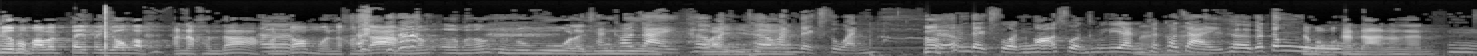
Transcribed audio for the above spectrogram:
คือผมเอาไปไปไปโยงกับอนาคอนดาเออ คอนดอมเหมือนอนาคอนดามันต้องเออมันต้องคืองูงูอะไรฉันงูเข้าใจ เธออะไรมันย่างงี้เธอมันแเด็กสวน เธอมันเด็กสวนเงาะสวนทุเรียนแหมฉันเข้าใจ เธอก็ต้องงูจะบอกว่ากันดานว่างั้นอืม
